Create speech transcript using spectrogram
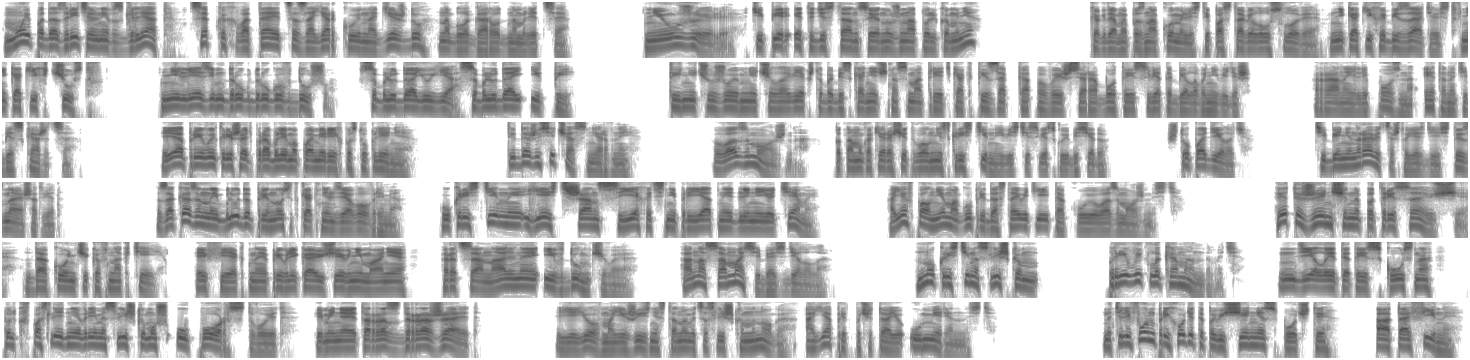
Мой подозрительный взгляд цепко хватается за яркую надежду на благородном лице. «Неужели теперь эта дистанция нужна только мне?» Когда мы познакомились, ты поставила условия. Никаких обязательств, никаких чувств. Не лезем друг другу в душу. Соблюдаю я, соблюдай и ты. Ты не чужой мне человек, чтобы бесконечно смотреть, как ты закапываешься работой и света белого не видишь. Рано или поздно это на тебе скажется. Я привык решать проблемы по мере их поступления. Ты даже сейчас нервный. Возможно, потому как я рассчитывал не с Кристиной вести светскую беседу. Что поделать? Тебе не нравится, что я здесь, ты знаешь ответ. Заказанные блюда приносят как нельзя вовремя. У Кристины есть шанс съехать с неприятной для нее темы, а я вполне могу предоставить ей такую возможность. Эта женщина потрясающая, до кончиков ногтей, эффектная, привлекающая внимание, рациональная и вдумчивая. Она сама себя сделала. Но Кристина слишком привыкла командовать. Делает это искусно, только в последнее время слишком уж упорствует, и меня это раздражает. Ее в моей жизни становится слишком много, а я предпочитаю умеренность. На телефон приходит оповещение с почты. От Афины.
